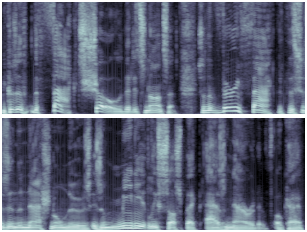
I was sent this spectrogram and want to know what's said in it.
because the facts show that it's nonsense. So the very fact that this is in the national news is immediately suspect as narrative. Okay.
